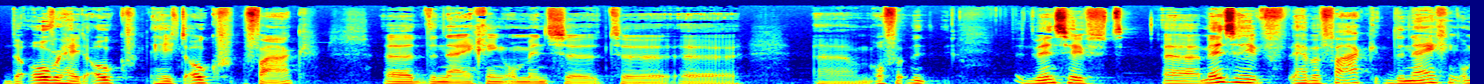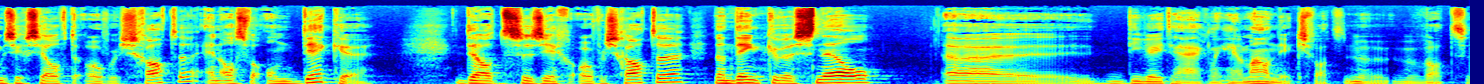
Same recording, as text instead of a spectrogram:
De overheid ook, heeft ook vaak uh, de neiging om mensen te. Of mensen, heeft, uh, mensen hebben vaak de neiging om zichzelf te overschatten. En als we ontdekken dat ze zich overschatten, dan denken we snel. die weten eigenlijk helemaal niks, wat, wat,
